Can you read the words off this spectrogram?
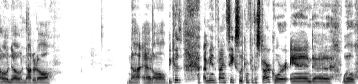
Oh no, not at all. Not at all. Because I mean, the Vineseek's looking for the Star Core, and uh, well,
